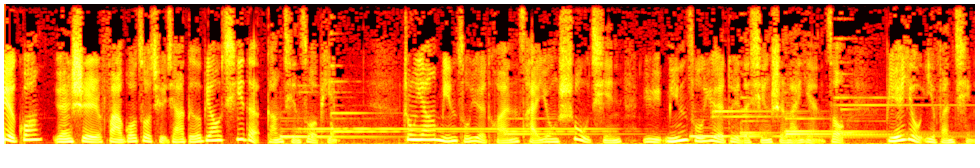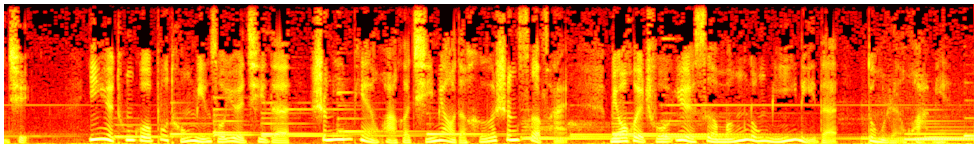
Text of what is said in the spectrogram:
月光原是法国作曲家德彪西的钢琴作品，中央民族乐团采用竖琴与民族乐队的形式来演奏，别有一番情趣。音乐通过不同民族乐器的声音变化和奇妙的和声色彩，描绘出月色朦胧迷离的动人画面。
